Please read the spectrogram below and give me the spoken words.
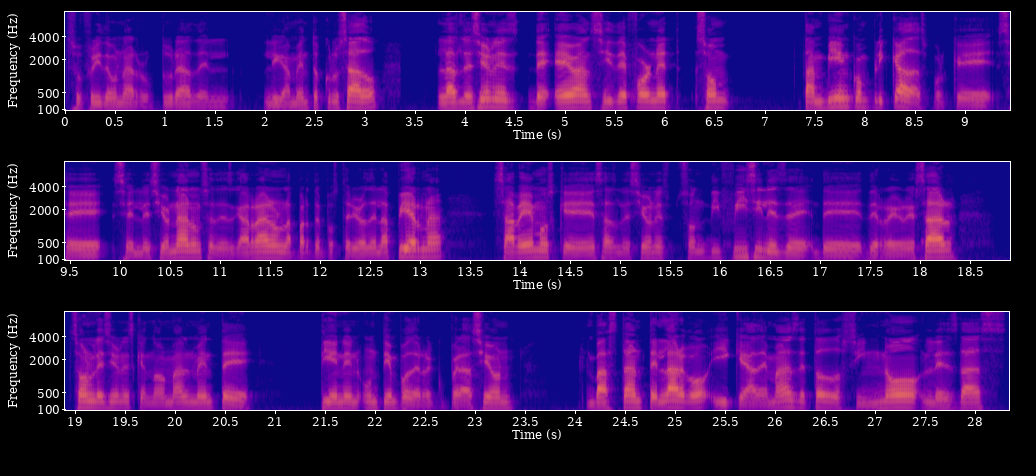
sufrido una ruptura del ligamento cruzado. Las lesiones de Evans y de Fournette son también complicadas porque se, se lesionaron, se desgarraron la parte posterior de la pierna. Sabemos que esas lesiones son difíciles de, de, de, regresar. Son lesiones que normalmente tienen un tiempo de recuperación bastante largo y que además de todo, si no les das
